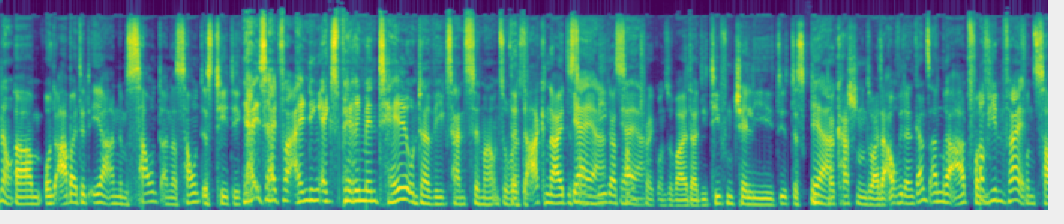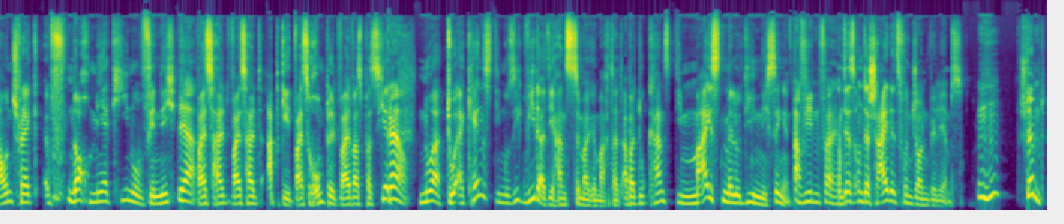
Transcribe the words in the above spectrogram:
genau. ähm, und arbeitet eher an einem Sound, an einer Soundästhetik. Ja, ist halt vor allen Dingen experimentell unterwegs, Hans Zimmer und Der sowas. Dark Knight ist Ja, doch ein ja, mega ja, Soundtrack und so weiter. Die tiefen Celli, die, das, die Ja. Percussion und so weiter. Auch wieder eine ganz andere Art von, Auf jeden Fall. von Soundtrack. Noch mehr Kino, finde ich, Ja. weil es halt, halt abgeht, weil es rumpelt, weil was passiert. Genau. Nur, du erkennst die Musik wieder, die Hans Zimmer gemacht hat, aber du kannst die meisten Melodien nicht singen. Auf jeden Fall. Und das unterscheidet es von John Williams. Mhm, stimmt.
